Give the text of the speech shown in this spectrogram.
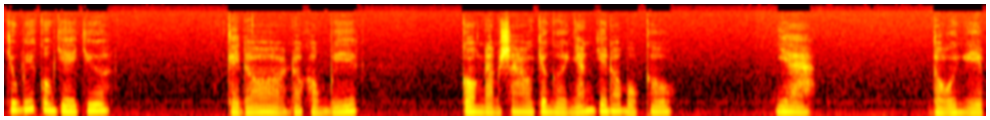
Chú biết con về chưa? Cái đó nó không biết. Con làm sao cho người nhắn với nó một câu. Dạ. Tội nghiệp.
